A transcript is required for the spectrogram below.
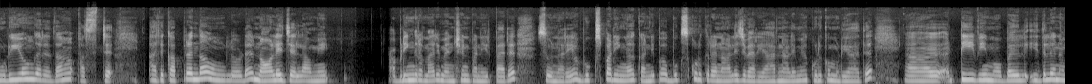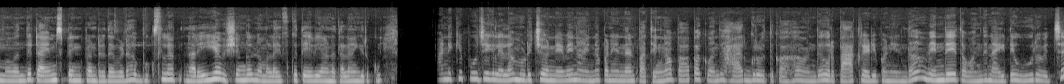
முடியுங்கிறது தான் ஃபஸ்ட்டு அதுக்கப்புறம் தான் உங்களோட நாலேஜ் எல்லாமே அப்படிங்கிற மாதிரி மென்ஷன் பண்ணியிருப்பார். ஸோ நிறைய புக்ஸ் படிங்க. கண்டிப்பாக புக்ஸ் கொடுக்குற நாலேஜ் வேறு யாருனாலையுமே கொடுக்க முடியாது. டிவி மொபைல் இதில் நம்ம வந்து டைம் ஸ்பெண்ட் பண்ணுறதை விட புக்ஸில் நிறைய விஷயங்கள் நம்ம லைஃப்க்கு தேவையானதெல்லாம் இருக்கும். அன்றைக்கி பூஜைகள் எல்லாம் முடிச்ச உடனேவே நான் என்ன பண்ணியிருந்தேன்னு பார்த்தீங்கன்னா பாப்பாவுக்கு வந்து ஹேர் க்ரோத்துக்காக வந்து ஒரு பேக் ரெடி பண்ணியிருந்தேன். வெந்தயத்தை வந்து நைட்டே ஊற வச்சு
